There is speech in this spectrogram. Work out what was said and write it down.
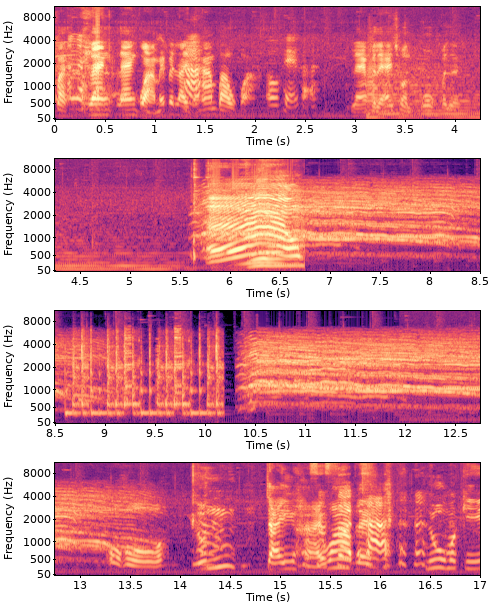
ยกไป แรงแรงกว่าไม่เป็นไรค่ะ แต่ห้ามเบากว่า โอเคค่ะ แรงไปเลยให้ชนโป๊กไปเลย เอเนี่อยเอาโอ้โห ลุ้นใจหายวาบเลย สุดๆค่ะลูกเมื่อกี้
